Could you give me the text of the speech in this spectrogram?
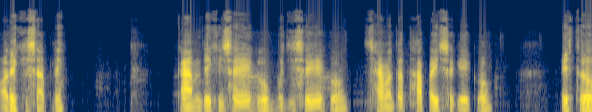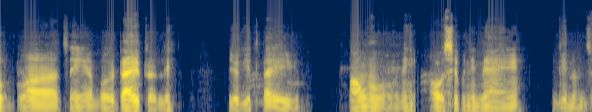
हरेक हिसाबले काम देखिसकेको बुझिसकेको क्षमता थाहा पाइसकेको यस्तो चाहिँ अब डाइरेक्टरले यो गीतलाई पाउनुभयो भने अवश्य पनि न्याय दिनुहुन्छ।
